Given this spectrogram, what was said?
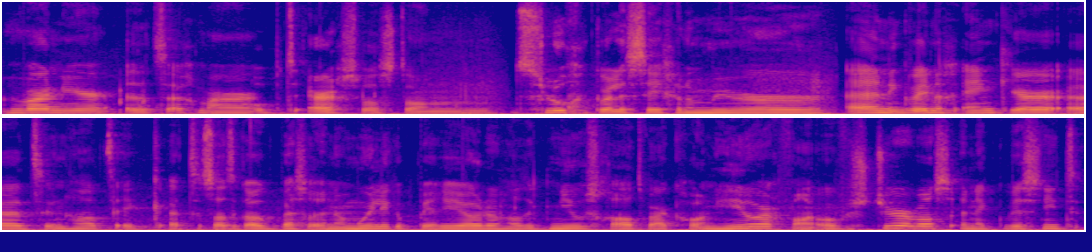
wanneer het zeg maar op het ergst was, dan sloeg ik wel eens tegen de muur. En ik weet nog één keer, uh, toen had ik, uh, toen zat ik ook best wel in een moeilijke periode. Dan had ik nieuws gehad waar ik gewoon heel erg van overstuur was. En ik wist niet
